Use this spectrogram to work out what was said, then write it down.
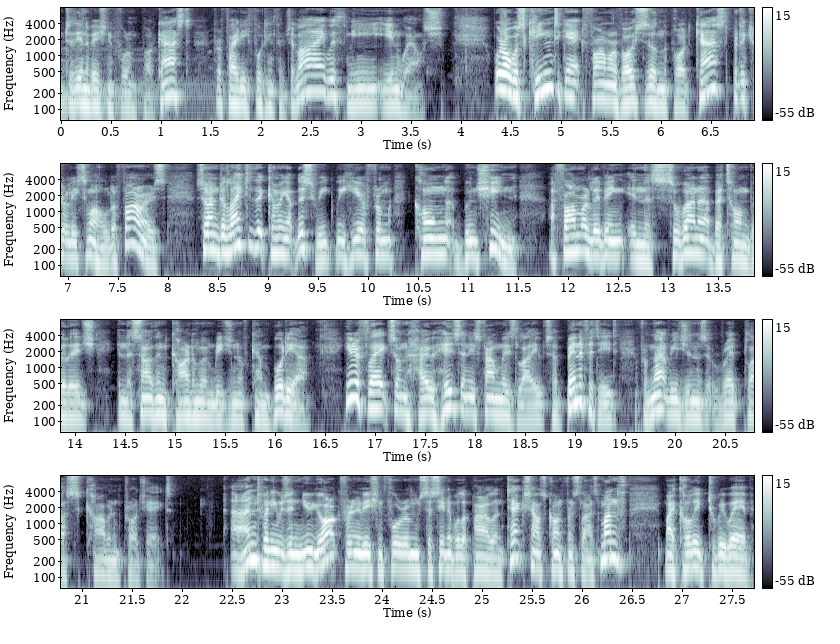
Welcome to the Innovation Forum podcast for Friday, 14th of July, with me, Ian Welsh. We're always keen to get farmer voices on the podcast, particularly smallholder farmers. So I'm delighted that coming up this week we hear from Kong Bunchhean, a farmer living in the Sovanna Baitong village in the southern Cardamom region of Cambodia. He reflects on how his and his family's lives have benefited from that region's Redd+ carbon project. And when he was in New York for Innovation Forum's Sustainable Apparel and Textiles conference last month, my colleague Toby Webb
